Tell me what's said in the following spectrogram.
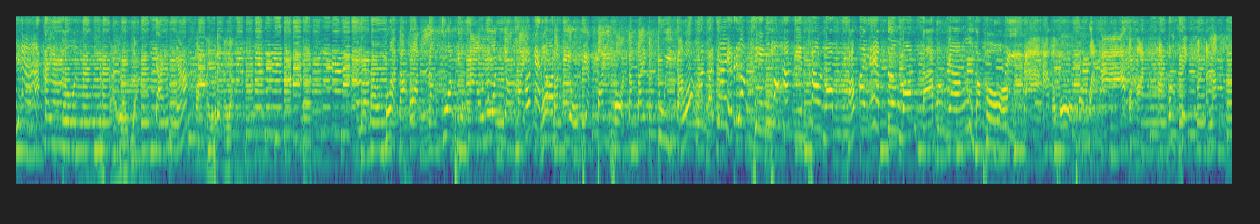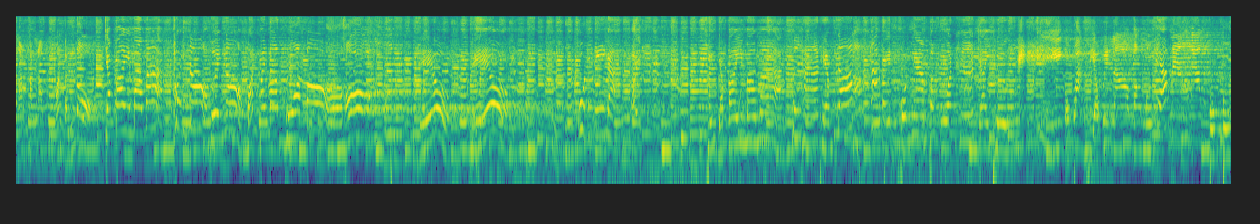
อยหากไตตูนตายเลยยางใจเนี้ยฟังไหนประเด็นไหนอะแต่นอนเมื่อตะกอนลังชวนผิวขาวนวลยังไข่ย้อนบัดเดียวเปลี่ยนไปพอตั้งได้กระตุยตาโอ้มันกระใจเรื่องคิงพ่อฮักอินข้าวลำเำไอเอฟตึงบอลตามึงยังบ่พอตาบ่พอ ถ้าเป็นคนงามประกวดหาใจถึง อีก็ว่าเสียเวลาบางมือยัางงามปุ่งปือ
